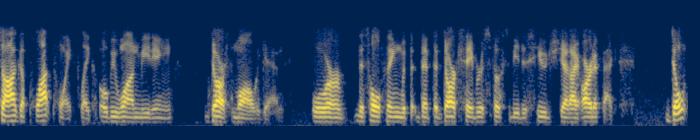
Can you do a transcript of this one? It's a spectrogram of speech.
saga plot points like Obi Wan meeting Darth Maul again, or this whole thing with the, that the Darksaber is supposed to be this huge Jedi artifact. Don't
